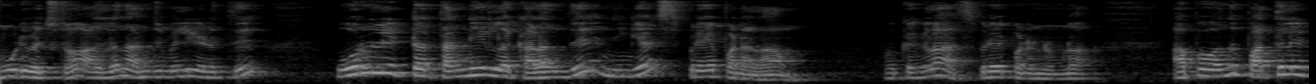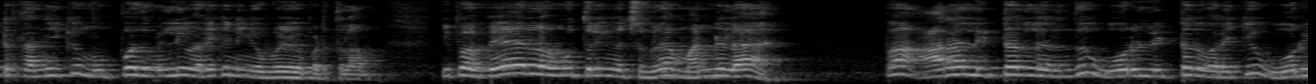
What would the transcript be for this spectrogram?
மூடி வச்சிட்டோம். அதுலேருந்து அஞ்சு மில்லி எடுத்து ஒரு லிட்டர் தண்ணீரில் கலந்து நீங்கள் ஸ்ப்ரே பண்ணலாம். ஓகேங்களா ஸ்ப்ரே பண்ணணும்னா. அப்போ வந்து பத்து லிட்டர் தண்ணிக்கு முப்பது மில்லி வரைக்கும் நீங்கள் உபயோகப்படுத்தலாம். இப்போ வேரில் ஊற்றுறீங்க வச்சுங்களேன் மண்ணில். இப்போ அரை லிட்டர்லேருந்து ஒரு லிட்டர் வரைக்கும் ஒரு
